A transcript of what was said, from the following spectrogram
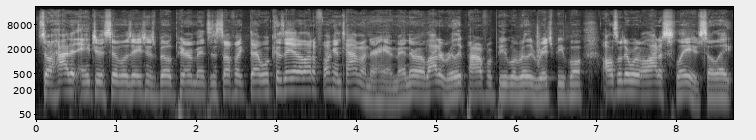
so how did ancient civilizations build pyramids and stuff like that? Well, because they had a lot of fucking time on their hand, man. There were a lot of really powerful people, really rich people. Also, there were a lot of slaves. So like,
